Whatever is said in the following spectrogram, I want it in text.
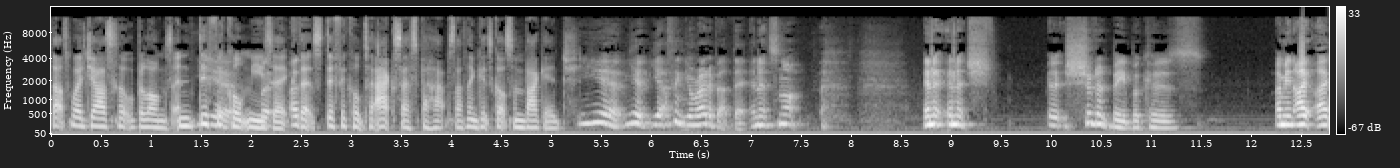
that's where jazz sort of belongs, and difficult but music I- that's difficult to access. Perhaps I think it's got some baggage. Yeah, yeah, yeah. I think you're right about that, and it's not, and it and it sh- it shouldn't be because, I mean, I, I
